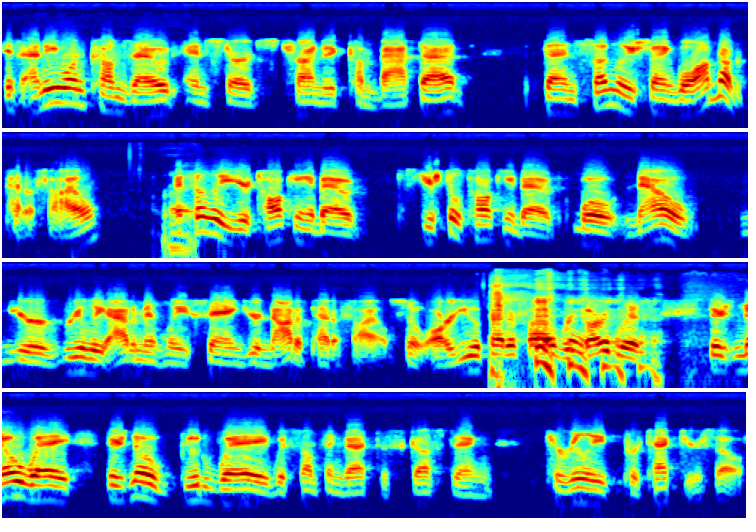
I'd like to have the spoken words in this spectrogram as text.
if anyone comes out and starts trying to combat that, then suddenly you're saying, "Well, I'm not a pedophile." And suddenly you're talking about, you're still talking about, well, now you're really adamantly saying you're not a pedophile. So are you a pedophile? Regardless, there's no way, there's no good way with something that disgusting to really protect yourself,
